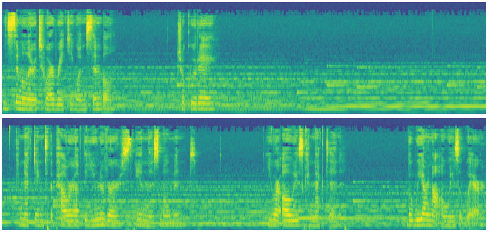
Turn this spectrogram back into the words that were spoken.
And similar to our Reiki 1 symbol, Cho Ku Rei connecting to the power of the universe in this moment. You are always connected, but we are not always aware.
